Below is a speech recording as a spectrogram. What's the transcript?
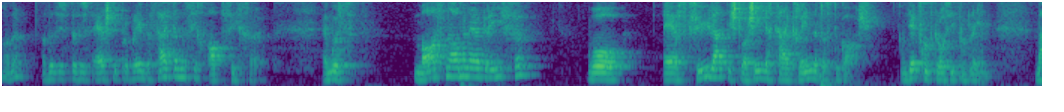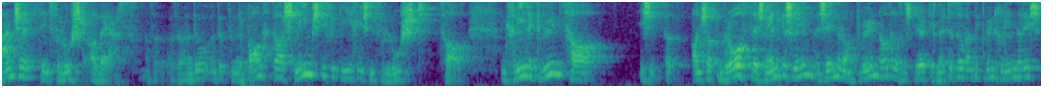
Oder? Also das ist, das ist das erste Problem. Das heißt, er muss sich absichern. Er muss Maßnahmen ergreifen, wo er das Gefühl hat, ist die Wahrscheinlichkeit kleiner, dass du gehst. Und jetzt kommt das große Problem. Menschen sind verlustavers. Also, also wenn, du, wenn du zu einer Bank gehst, das Schlimmste für dich ist, einen Verlust zu haben. Einen kleinen Gewinn zu haben, ist, äh, anstatt ein grosser ist weniger schlimm. Es ist immer noch ein Gewinn, oder? Also es stört dich nicht so, wenn der Gewinn kleiner ist.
